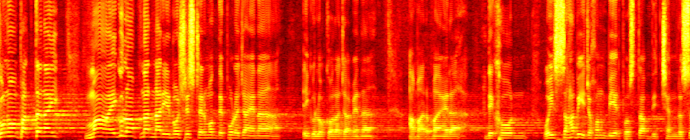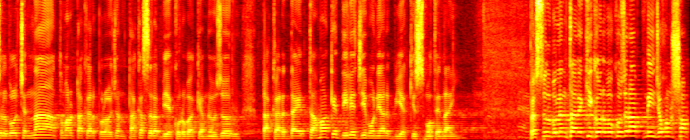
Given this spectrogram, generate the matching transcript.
কোনো পাত্তা নাই। মা, এগুলো আপনার নারীর বৈশিষ্ট্যের মধ্যে পড়ে যায় না। এগুলো করা যাবে না। আমার মায়েরা দেখুন, ওই সাহাবি যখন বিয়ের প্রস্তাব দিচ্ছেন, রসুল বলছেন, না, তোমার টাকার প্রয়োজন, টাকা ছাড়া বিয়ে করবা কেমন, হুজুর? টাকার দায়িত্ব আমাকে দিলে জীবনে আর বিয়ে কিসমতে নাই। রসুল বলেন তাহলে কি করব খুজুর আপনি যখন সব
